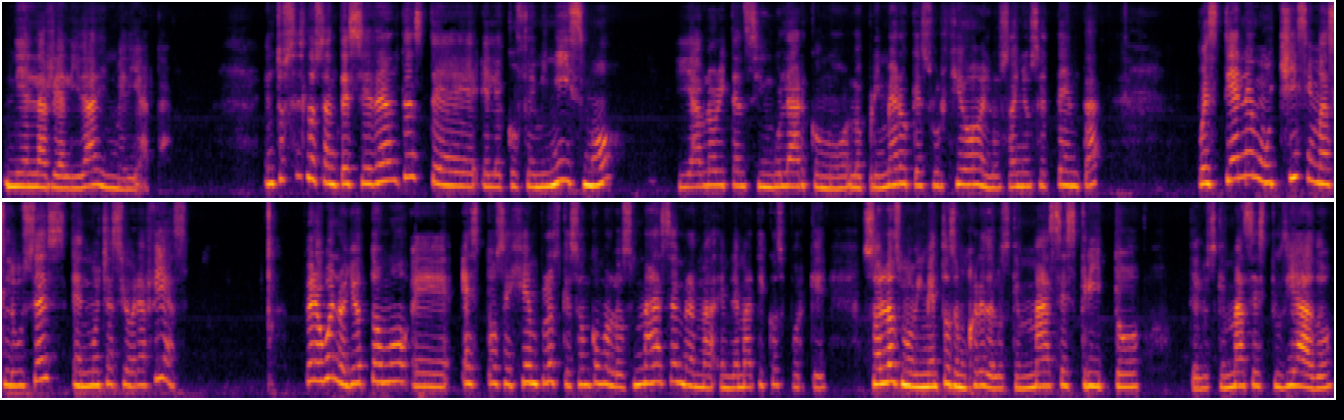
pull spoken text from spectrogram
ni en la realidad inmediata. Entonces, los antecedentes del ecofeminismo, y hablo ahorita en singular como lo primero que surgió en los años 70, pues tiene muchísimas luces en muchas geografías. Pero bueno, yo tomo eh, estos ejemplos que son como los más emblemáticos porque son los movimientos de mujeres de los que más he escrito, de los que más he estudiado,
